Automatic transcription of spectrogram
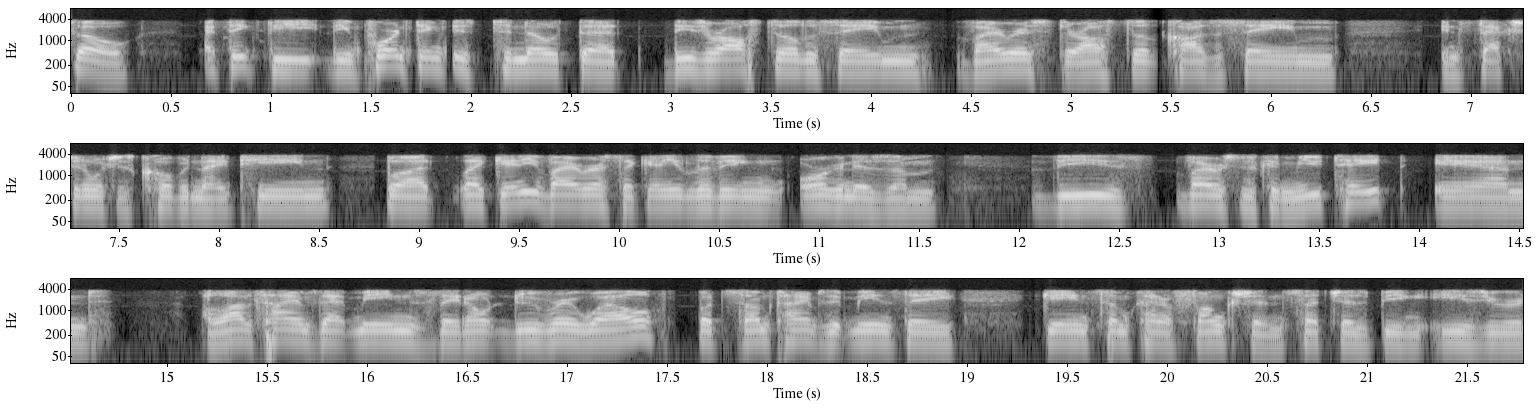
So I think the, the important thing is to note that these are all still the same virus. They're all still cause the same infection, which is COVID 19. But like any virus, like any living organism, these viruses can mutate, and a lot of times that means they don't do very well, but sometimes it means they gain some kind of function, such as being easier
